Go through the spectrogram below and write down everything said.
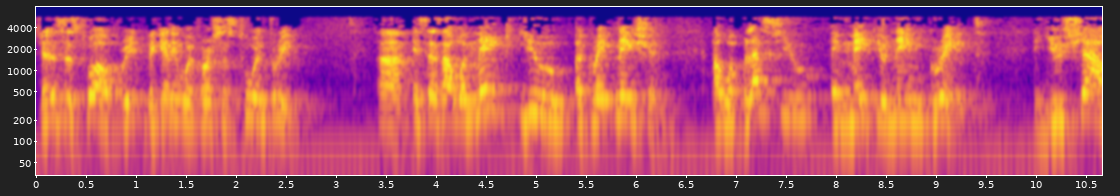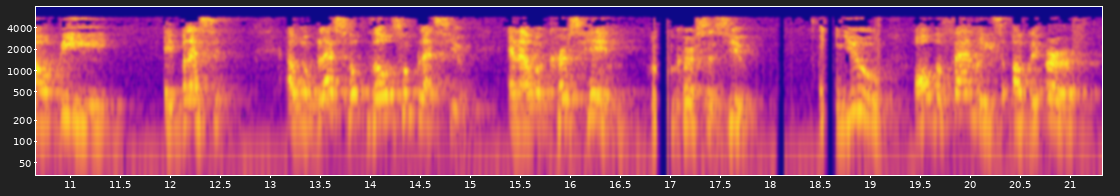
Genesis 12, beginning with verses 2 and 3. Um, it says, I will make you a great nation. I will bless you and make your name great, and you shall be a blessing. I will bless those who bless you, and I will curse him who curses you. And you, all the families of the earth,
